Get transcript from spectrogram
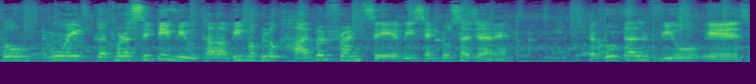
तो वो एक थोड़ा सिटी व्यू था अभी हम लोग हार्बर फ्रंट से अभी सेंटोसा जा रहे हैं the total view is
